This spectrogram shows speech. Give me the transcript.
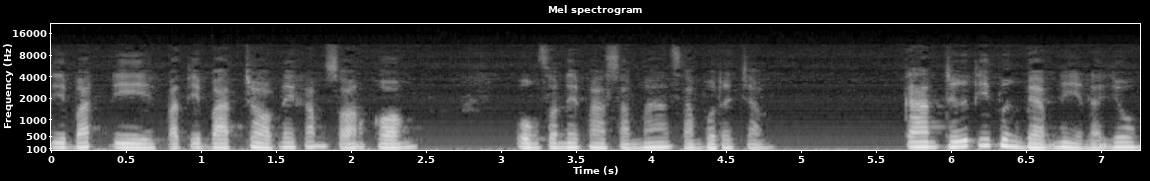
ฏิบัติดี ปฏิบัติชอบในคำสอนขององค์สมเด็จพระสัมมาสัมพุทธเจ้า การถือที่พึ่งแบบนี้แหละโยม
